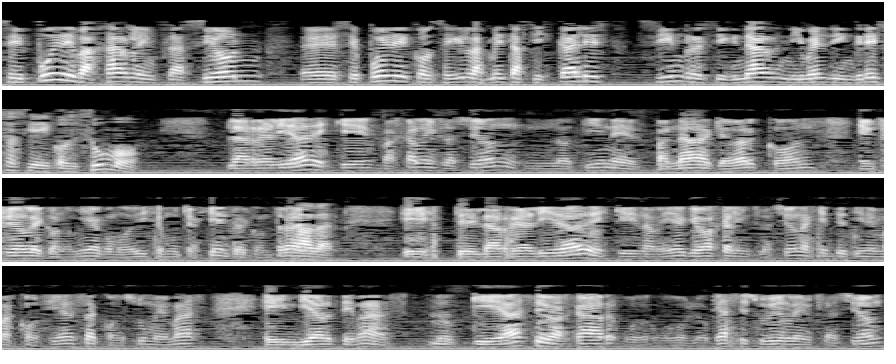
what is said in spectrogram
¿se puede bajar la inflación? Eh, ¿Se puede conseguir las metas fiscales sin resignar nivel de ingresos y de consumo? La realidad es que bajar la inflación no tiene para nada que ver con enfriar la economía, como dice mucha gente, al contrario. Este, la realidad es que en la medida que baja la inflación la gente tiene más confianza, consume más e invierte más. Mm. Lo que hace bajar o, lo que hace subir la inflación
